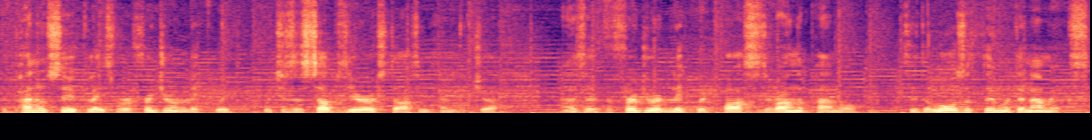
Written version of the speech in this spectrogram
The panel circulates a refrigerant liquid, which is a sub-zero starting temperature. As the refrigerant liquid passes around the panel, through the laws of thermodynamics,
